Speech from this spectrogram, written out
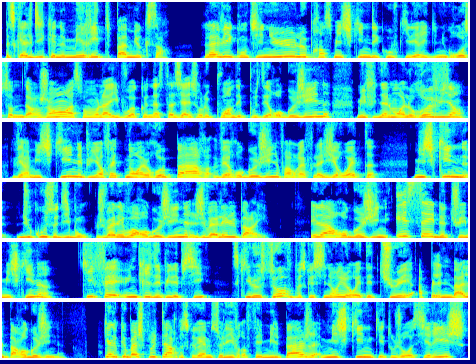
parce qu'elle dit qu'elle ne mérite pas mieux que ça. La vie continue, le prince Mishkin découvre qu'il hérite d'une grosse somme d'argent, à ce moment-là il voit que Nastasia est sur le point d'épouser Rogojin, mais finalement elle revient vers Mishkin, et puis en fait non, elle repart vers Rogojin, enfin bref, la girouette. Mishkin, du coup, se dit bon, je vais aller voir Rogojin, je vais aller lui parler. Et là, Rogojin essaye de tuer Mishkin, qui fait une crise d'épilepsie, ce qui le sauve parce que sinon il aurait été tué à pleine balle par Rogojin. Quelques pages plus tard, parce que quand même ce livre fait 1000 pages, Mishkin, qui est toujours aussi riche,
